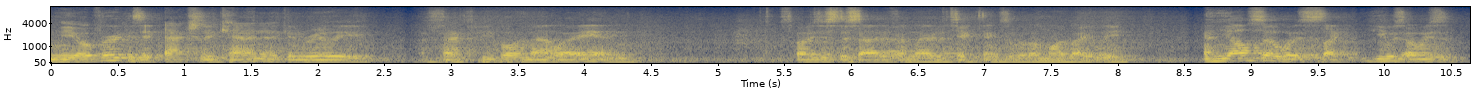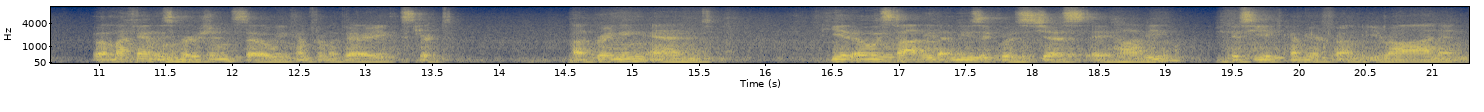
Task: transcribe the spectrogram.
me over because it actually can and it can really affect people in that way. And so I just decided from there to take things a little more lightly. And he also was like, he was always, well, my family's Persian, so we come from a very strict upbringing. And he had always taught me that music was just a hobby because he had come here from Iran and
